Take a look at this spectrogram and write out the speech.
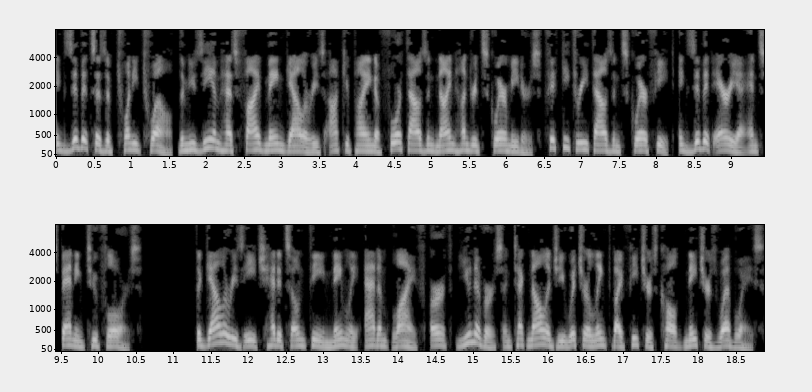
Exhibits As of 2012, the museum has five main galleries occupying a 4,900 square meters 53,000 square feet exhibit area and spanning two floors. The galleries each had its own theme namely, atom, life, earth, universe and technology which are linked by features called nature's webways.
